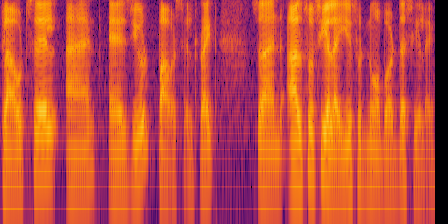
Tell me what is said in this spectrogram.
cloud shell and azure powershell right? So and also cli you should know about the cli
